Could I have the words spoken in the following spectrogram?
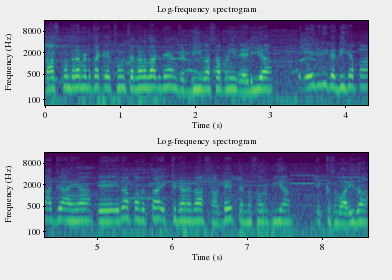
10-15 ਮਿੰਟ ਤੱਕ ਇੱਥੋਂ ਚੱਲਣ ਲੱਗਦੇ ਆ ਗੱਡੀ ਬਸ ਆਪਣੀ ਰੈਡੀ ਆ। ਇਹ ਜਿਹੜੀ ਗੱਡੀ 'ਚ ਆਪਾਂ ਅੱਜ ਆਏ ਆ ਤੇ ਇਹਦਾ ਆਪਾਂ ਦਿੱਤਾ ਇੱਕ ਜਣੇ ਦਾ 350 ਰੁਪਿਆ ਇੱਕ ਸਵਾਰੀ ਦਾ।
